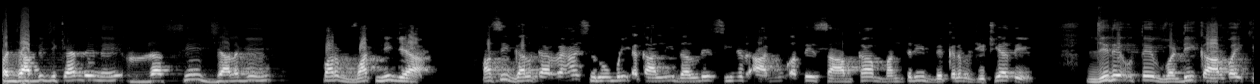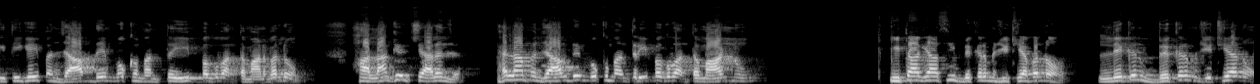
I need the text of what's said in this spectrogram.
ਪੰਜਾਬੀ ਜੀ ਕਹਿੰਦੇ ਨੇ, ਰੱਸੀ ਜਲ ਗਈ, ਪਰ ਵਟ ਨਹੀਂ ਗਿਆ। ਅਸੀਂ ਗੱਲ ਕਰ ਰਹੇ ਹਾਂ ਸ਼੍ਰੋਮਣੀ ਅਕਾਲੀ ਦਲ ਦੇ ਸੀਨੀਅਰ ਆਗੂ ਅਤੇ ਸਾਬਕਾ ਮੰਤਰੀ ਵਿਕਰਮ ਜੀਠੀਆ ਦੀ, ਜਿਹਦੇ ਉੱਤੇ ਵੱਡੀ ਕਾਰਵਾਈ ਕੀਤੀ ਗਈ ਪੰਜਾਬ ਦੇ ਮੁੱਖ ਮੰਤਰੀ ਭਗਵੰਤ ਮਾਨ ਵੱਲੋਂ। ਹਾਲਾਂਕਿ ਚੈਲੰਜ ਪਹਿਲਾਂ ਪੰਜਾਬ ਦੇ ਮੁੱਖ ਮੰਤਰੀ ਭਗਵੰਤ ਮਾਨ ਨੂੰ ਕੀਤਾ ਗਿਆ ਸੀ ਵਿਕਰਮ ਮਜੀਠੀਆ ਵੱਲੋਂ। ਲੇਕਿਨ ਵਿਕਰਮ ਮਜੀਠੀਆ ਨੂੰ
